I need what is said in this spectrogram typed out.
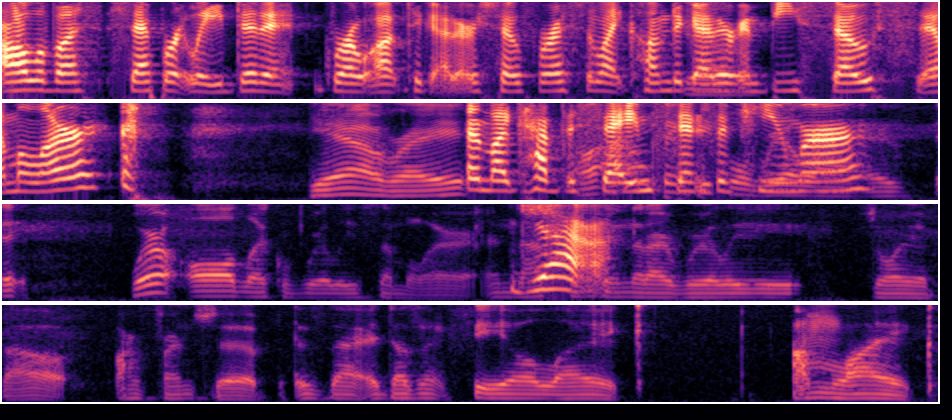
all of us separately didn't grow up together. So for us to like come together Yeah. and be so similar Yeah, right. and like have the same sense of humor. we're all like really similar, and that's Yeah. something that I really enjoy about our friendship is that it doesn't feel like I'm like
